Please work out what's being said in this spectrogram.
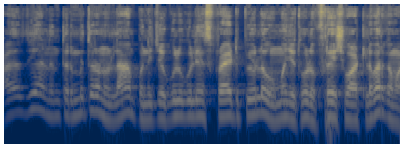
आळस दिल्यानंतर मित्रांनो लहानपणीचे गुलगुली स्प्राईट पिवलं म्हणजे थोडं फ्रेश वाटलं बरं का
